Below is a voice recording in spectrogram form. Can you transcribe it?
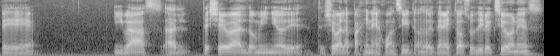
eh, y vas al, te lleva al dominio de, te lleva a la página de Juancito, donde tenés todas sus direcciones,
